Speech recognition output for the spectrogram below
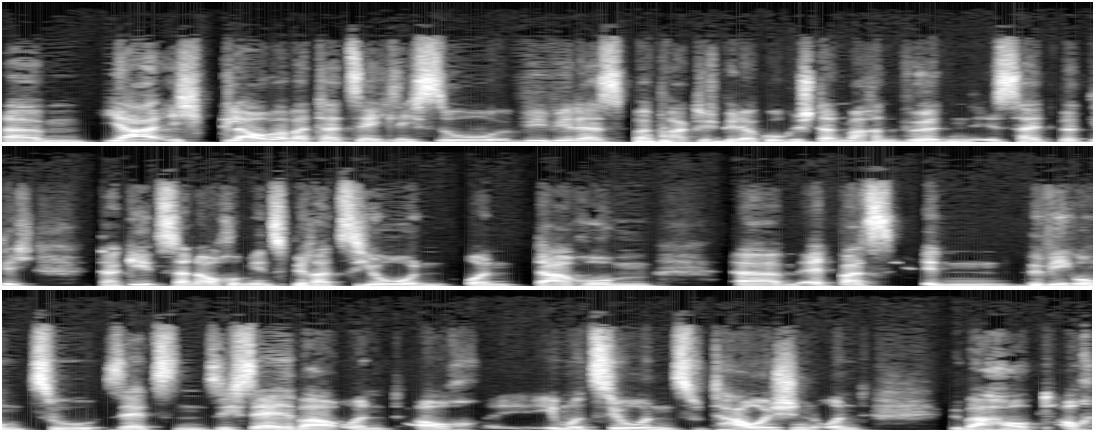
Ähm, ja, ich glaube aber tatsächlich so, wie wir das bei praktisch pädagogisch dann machen würden, ist halt wirklich, da geht es dann auch um Inspiration und darum, ähm, etwas in Bewegung zu setzen, sich selber und auch Emotionen zu tauschen und überhaupt auch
